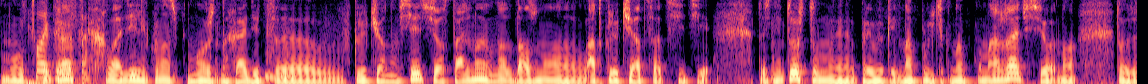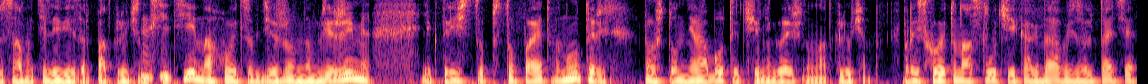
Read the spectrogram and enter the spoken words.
ну, как раз таки холодильник у нас может находиться угу. включенным в сеть, все остальное у нас должно отключаться от сети. То есть не то, что мы привыкли на пульте кнопку нажать, все, но тот же самый телевизор подключен угу. к сети, находится в дежурном режиме, электричество поступает внутрь, то, что он не работает, еще не говорит, что он отключен. Происходят у нас случаи, когда в результате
